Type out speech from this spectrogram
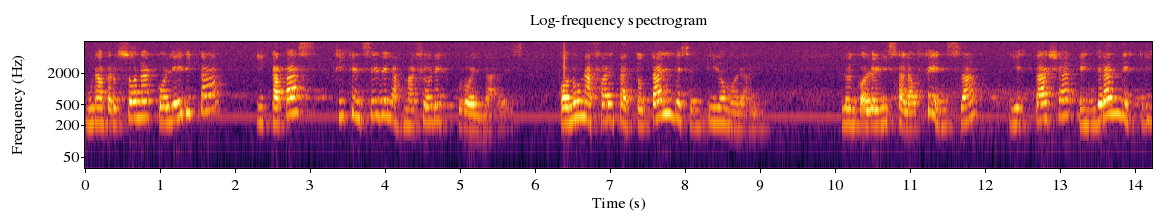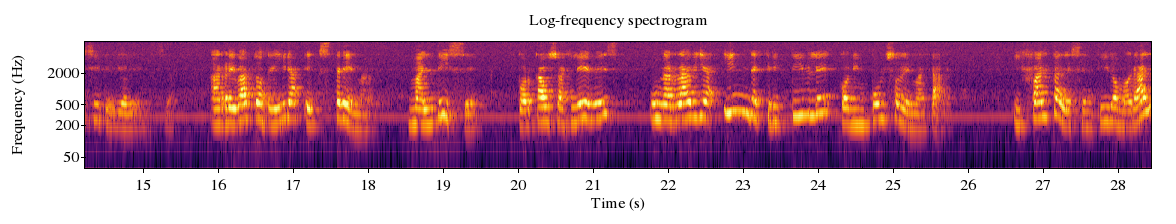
una persona colérica y capaz, fíjense, de las mayores crueldades, con una falta total de sentido moral. Lo encoleriza la ofensa y estalla en grandes crisis de violencia, arrebatos de ira extrema, maldice por causas leves una rabia indescriptible con impulso de matar, y falta de sentido moral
